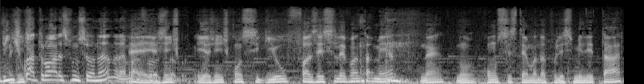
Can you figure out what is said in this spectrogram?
24 gente, horas funcionando, né? É, e, a gente, e a gente conseguiu fazer esse levantamento, né? No, com o sistema da Polícia Militar,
